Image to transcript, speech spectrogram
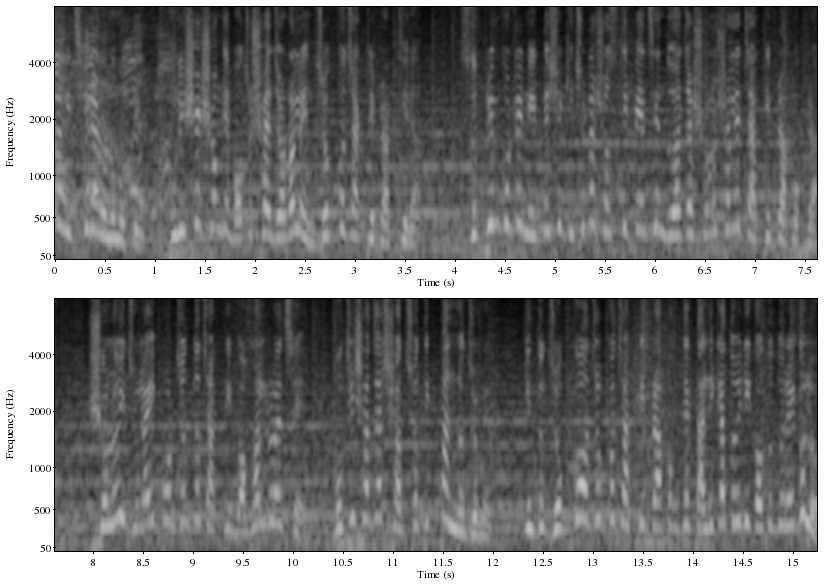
না মিছিলের অনুমতি। পুলিশের সঙ্গে বচসায় জড়ালেন যোগ্য চাকরি প্রার্থীরা। সুপ্রিম কোর্টের নির্দেশে কিছুটা স্বস্তি পেয়েছেন দুহাজার ষোলো সালে চাকরি প্রাপকরা। ষোলোই জুলাই পর্যন্ত চাকরি বহাল রয়েছে পঁচিশ হাজার সাতশো তিপ্পান্ন জনের। কিন্তু যোগ্য অযোগ্য চাকরি প্রাপকদের তালিকা তৈরি কতদূর এগোলো,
